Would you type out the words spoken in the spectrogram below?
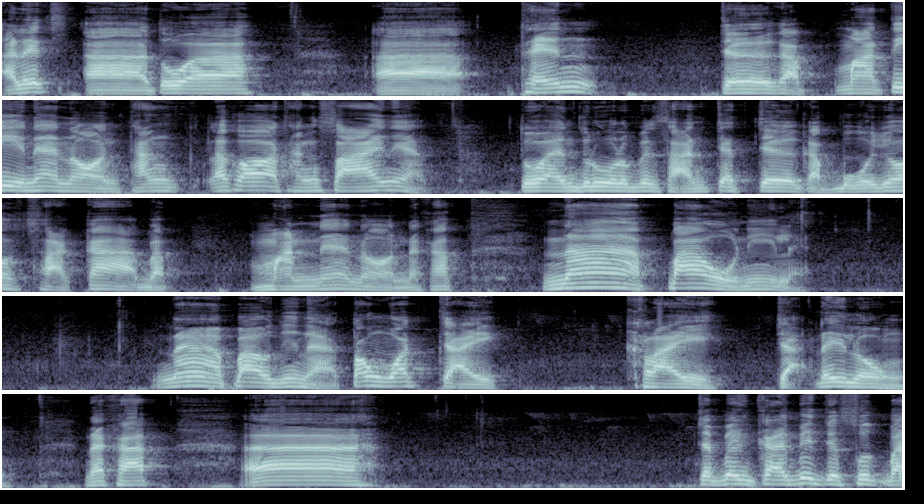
อเล็กซ์ตัวเทนเจอกับมาตี้แน่นอนทั้งแล้วก็ทางซ้ายเนี่ยตัวแอนดรูโรบินสันจะเจอกับบูโยซาก้าแบบมันแน่นอนนะครับ หน้าเป้านี่แหละ หน้าเป้านี่แหละ ต้องวัดใจใครจะได้ลง นะครับจะเป็นการเป็นจะสุดไหม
